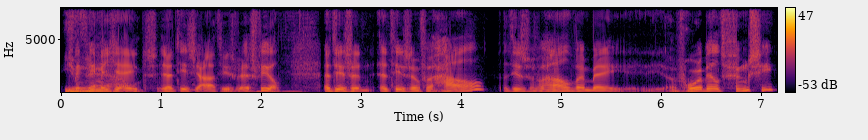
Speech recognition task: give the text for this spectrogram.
ik ben het niet met je eens. Het is, ja, het is Westfield. Het is, een, het is een verhaal. Het is een verhaal waarbij een voorbeeldfunctie...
